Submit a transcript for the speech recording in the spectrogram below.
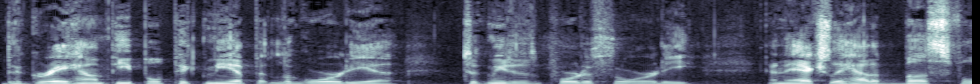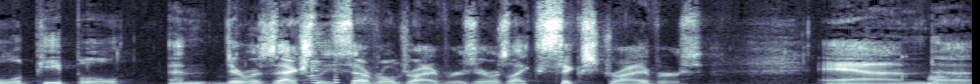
the Greyhound people picked me up at LaGuardia, took me to the Port Authority and they actually had a bus full of people, and there was actually several drivers. There was like six drivers, and uh,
